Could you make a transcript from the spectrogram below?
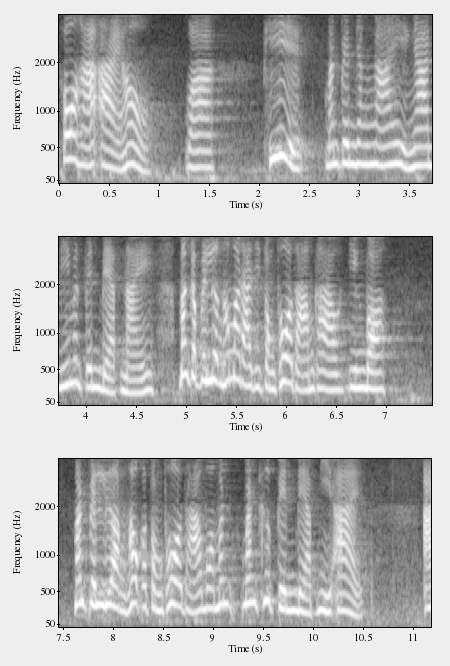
โทรหาอายเฮาว่า พี่มันเป็นยังไง งานนี้มันเป็นแบบไหน มันก็เป็นเรื่องธรรมดาที่ต้องโทรถามเขาจริงบ่มันเป็นเรื่องเฮาก็ต้องโทรถามว่ามันมันคือเป็นแบบนี้อายอ่า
